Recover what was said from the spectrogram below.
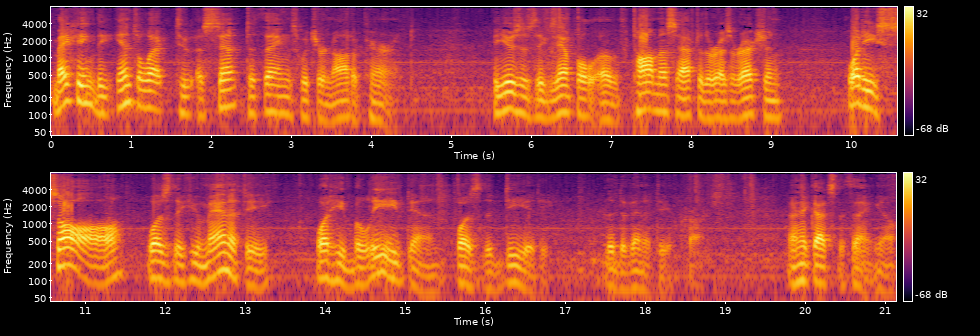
making the intellect to assent to things which are not apparent. He uses the example of Thomas after the resurrection. What he saw was the humanity What he believed in was the deity, the divinity of Christ. I think that's the thing, you know.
